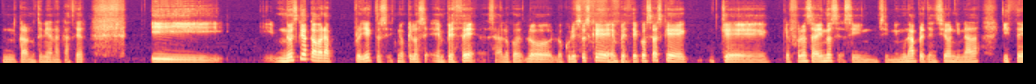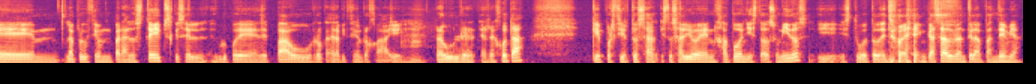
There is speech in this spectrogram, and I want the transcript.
mm, claro, no tenía nada que hacer. Y, y no es que acabara proyectos, sino que los empecé. O sea, lo, lo, curioso es que empecé cosas que, que, que fueron saliendo sin, sin, ninguna pretensión ni nada. Hice mm, la producción para los Tapes, que es el, grupo de, de, Pau Roca de la Habitación Roja y Raúl RJ que por cierto esto salió en Japón y Estados Unidos y estuvo todo hecho en casa durante la pandemia.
